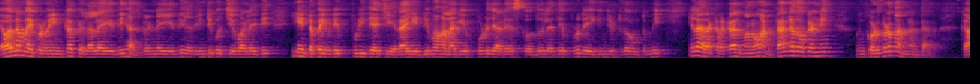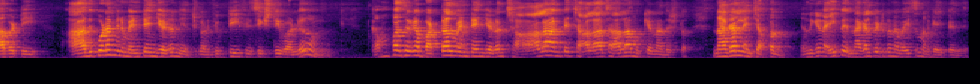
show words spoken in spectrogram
ఎవరినమ్మా ఇప్పుడు ఇంకా పిల్లలు అయ్యేది హస్బెండ్ అయ్యేది లేదా ఇంటికి వచ్చేవాళ్ళు అయ్యేది ఏంటబ్బా ఇవిడ ఎప్పుడు ఇదే చీర ఎడ్డి మొహలాగా ఎప్పుడు జడేసుకోదు లేకపోతే ఎప్పుడు రేగిన జుట్టుతో ఉంటుంది. ఇలా రకరకాలు మనం అంటాం కదా ఒకడిని ఇంకోటి కూడా మన అంటారు. కాబట్టి అది కూడా మీరు మెయింటైన్ చేయడం నేర్చుకోండి. ఫిఫ్టీ సిక్స్టీ వాళ్ళు కంపల్సరీగా బట్టలు మెయింటైన్ చేయడం చాలా అంటే చాలా చాలా ముఖ్యం నా దృష్టిలో. నగలు నేను చెప్పను. ఎందుకంటే అయిపోయింది. నగలు పెట్టుకునే వయసు మనకి అయిపోయింది.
